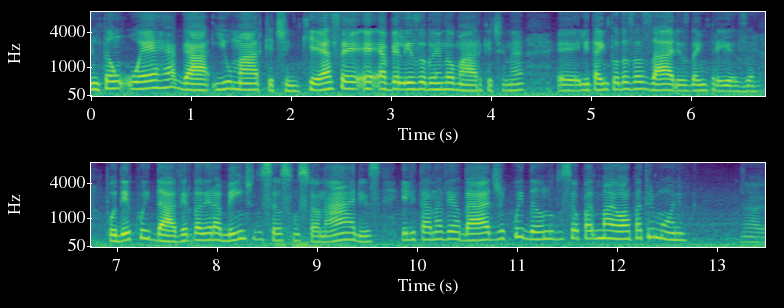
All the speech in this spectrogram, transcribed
Então, o RH e o marketing, que essa é, é a beleza do endomarketing, né? É, ele está em todas as áreas da empresa. Uhum. Poder cuidar verdadeiramente dos seus funcionários, ele está, na verdade, cuidando do seu maior patrimônio. Ah,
